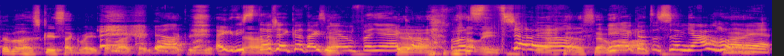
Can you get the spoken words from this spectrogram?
to byl hezký segway, tohle jako A když jsi to řekl, tak jsi mě úplně jako odstřelil. jako to jsem měla v hlavě.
